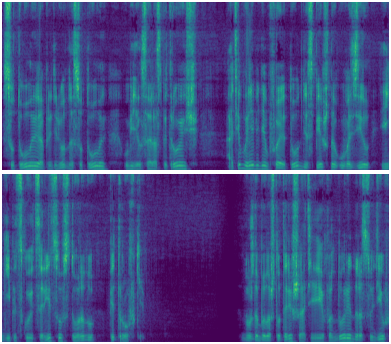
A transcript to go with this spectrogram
Сутулы, определенно сутулы, убедился Раст Петрович, а тем временем Фаэтон неспешно увозил египетскую царицу в сторону Петровки. Нужно было что-то решать, и Фандорин, рассудив,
